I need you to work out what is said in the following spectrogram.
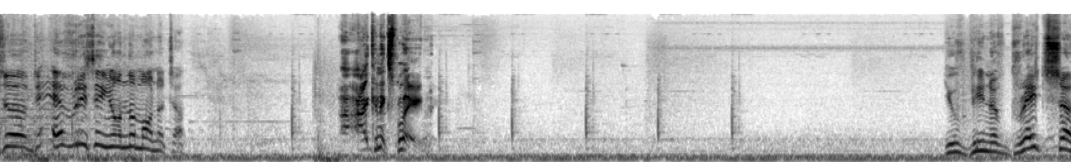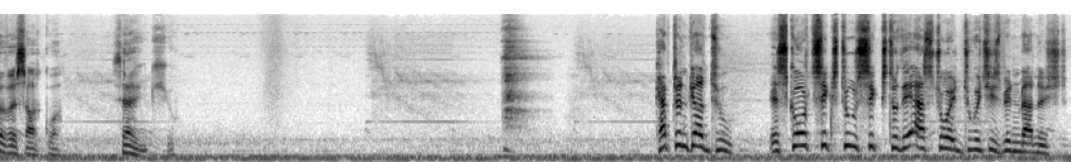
Observed everything on the monitor. I, I can explain. You've been of great service, Aqua. Thank you. Captain Gantu, escort 626 to the asteroid to which he's been banished.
